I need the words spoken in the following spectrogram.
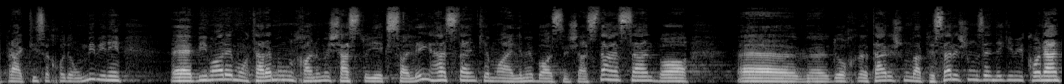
practice خودمون می‌بینیم. بیمار محترممون خانم 61 ساله هستن که معلم بازنشسته هستن با دخترشون و پسرشون زندگی می‌کنن.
